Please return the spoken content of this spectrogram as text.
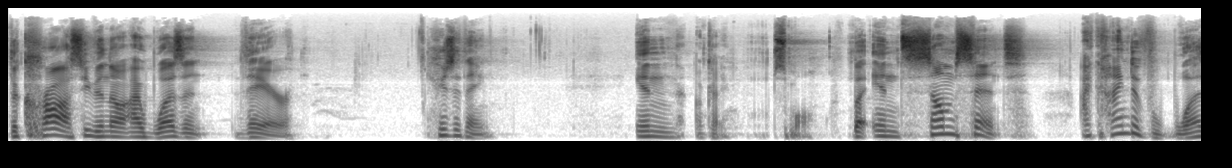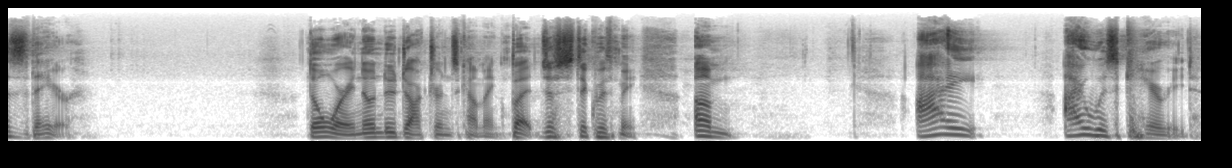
the cross, even though I wasn't there, here's the thing. In okay, small, but in some sense, I kind of was there. Don't worry, no new doctrines coming, but just stick with me. Um, I I was carried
